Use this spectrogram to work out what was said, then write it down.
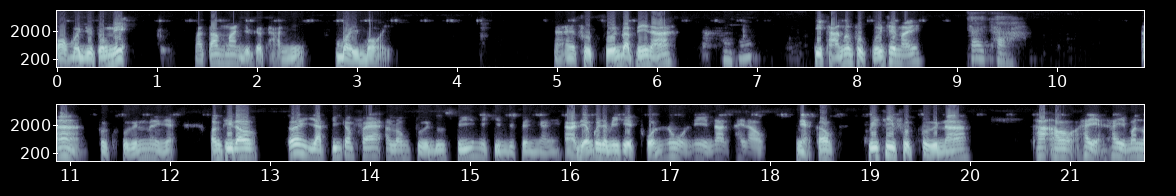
ออกมาอยู่ตรงนี้ มาตั้งมั่นอยู่กับฐานนี้บ่อยๆให้ฝึกฝืนแบบนี้นะที่ฐานมันฝึกฝืนใช่ไหมใช่ค่ะ อ่า ฝึกฝืนมันอย่างเงี้ยบางทีเรา เอ้ยอยากกินกาแฟลองฝืนดูซิไม่กินจะเป็นไง อ่าเดี๋ยวก็จะมีเหตุผลนู่นนี่นั่นให้เรา เนี่ยก็วิธีฝึกฝืนนะ ถ้าเอาให้ให้มโน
